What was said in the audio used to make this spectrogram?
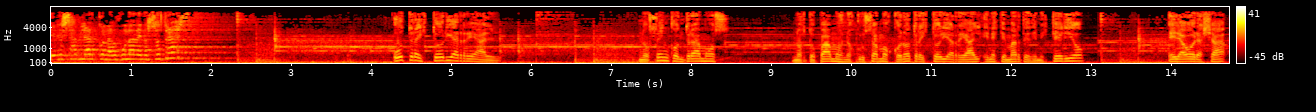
¿Quieres hablar con alguna de nosotras? Otra historia real. Nos encontramos, nos topamos, nos cruzamos con otra historia real en este martes de misterio. Era hora ya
